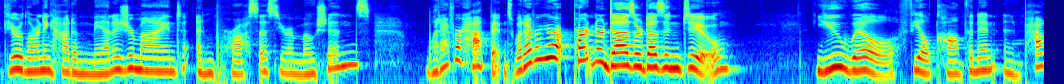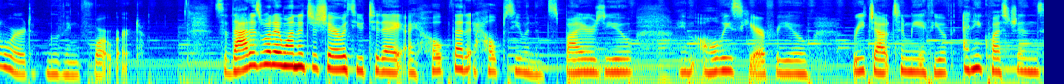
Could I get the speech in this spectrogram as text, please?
if you're learning how to manage your mind and process your emotions, whatever happens, whatever your partner does or doesn't do, you will feel confident and empowered moving forward. So, that is what I wanted to share with you today. I hope that it helps you and inspires you. I am always here for you. Reach out to me if you have any questions,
